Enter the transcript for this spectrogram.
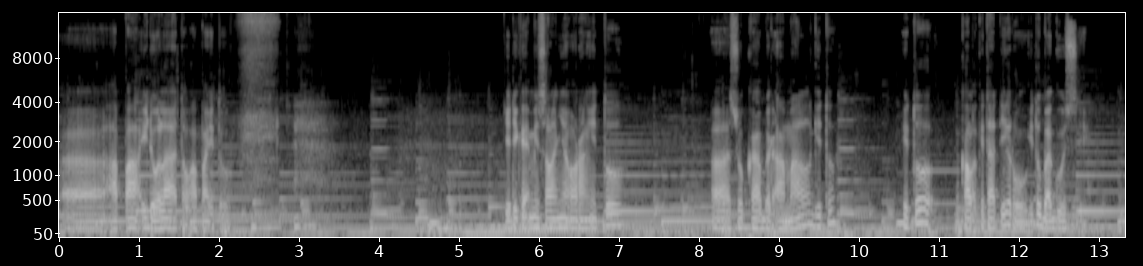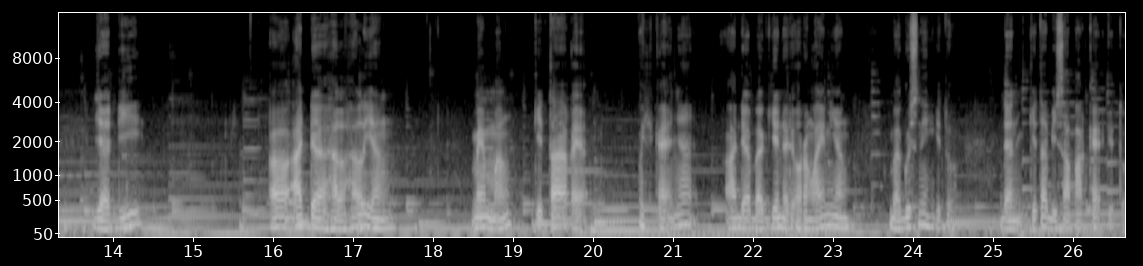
uh, apa idola atau apa itu jadi kayak misalnya orang itu uh, suka beramal gitu itu kalau kita tiru itu bagus sih. Jadi uh, ada hal-hal yang memang kita kayak wih kayaknya ada bagian dari orang lain yang bagus nih gitu. Dan kita bisa pakai gitu.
